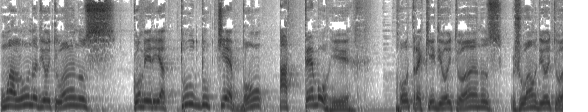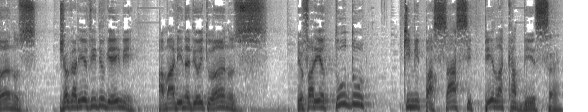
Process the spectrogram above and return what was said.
Um aluno de oito anos comeria tudo que é bom até morrer. Outra aqui de oito anos, João de oito anos, jogaria videogame. A Marina de oito anos, eu faria tudo que me passasse pela cabeça.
